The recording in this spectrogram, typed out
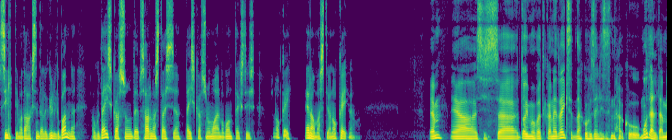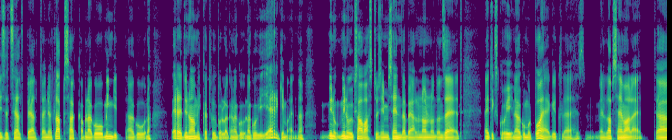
silti ma tahaks endale külge panna, aga kui täiskasvanu teeb sarnast asja täiskasvanu maailma kontekstis, see on okei. Okay., enamasti on okei okay, nagu jah, ja siis äh, toimuvad ka need väiksed nagu sellised nagu mudeldamised sealt pealt, on ju, et laps hakkab nagu mingit nagu noh, peredünaamikat võib-olla ka nagu, nagu järgima, et noh, minu, minu üks avastusi, mis enda peal on olnud, on see, et näiteks kui nagu mul poeg ütles meil lapse emale, et äh,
